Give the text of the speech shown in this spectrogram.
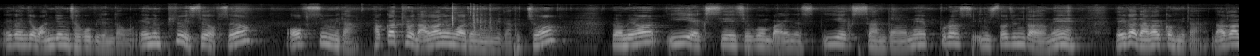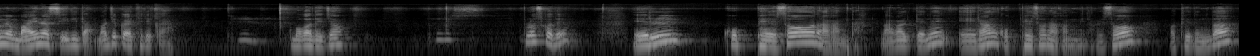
얘가 이제 완전 제곱이 된다고. 얘는 필요 있어요? 없어요? 없습니다. 바깥으로 나가는 과정입니다. 그쵸? 그러면 2x의 제곱 마이너스 2x 한 다음에 플러스 1 써준 다음에 얘가 나갈 겁니다. 나가면 마이너스 1이다. 맞을까요? 틀릴까요? 뭐가 되죠? 플러스 플러스가 돼요. 얘를 곱해서 나간다. 나갈 때는 얘랑 곱해서 나갑니다. 그래서 어떻게 된다?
